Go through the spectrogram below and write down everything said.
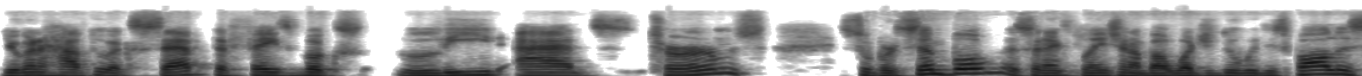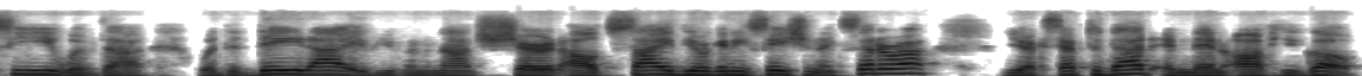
you're going to have to accept the Facebook's lead ads terms. Super simple. It's an explanation about what you do with this policy, with the with the data. If you're going to not share it outside the organization, etc., you accept that, and then off you go.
